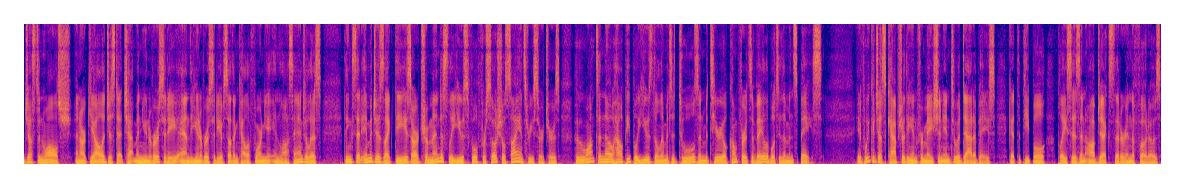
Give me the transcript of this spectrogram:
Justin Walsh, an archaeologist at Chapman University and the University of Southern California in Los Angeles, thinks that images like these are tremendously useful for social science researchers who want to know how people use the limited tools and material comforts available to them in space. If we could just capture the information into a database, get the people, places, and objects that are in the photos,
